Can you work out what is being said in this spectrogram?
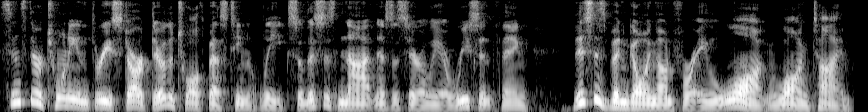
since their 20 and 3 start, they're the 12th best team in the league. So this is not necessarily a recent thing. This has been going on for a long, long time.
